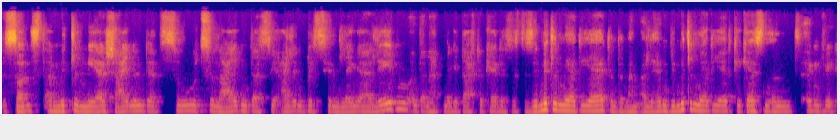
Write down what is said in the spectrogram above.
sonst am Mittelmeer scheinen dazu zu neigen, dass sie alle ein bisschen länger leben. Und dann hat man gedacht, okay, das ist diese Mittelmeerdiät und dann haben alle irgendwie Mittelmeerdiät gegessen und irgendwie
